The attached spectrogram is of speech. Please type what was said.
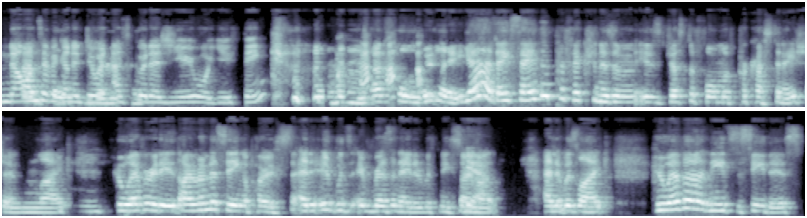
No Absolutely. one's ever going to do it as good as you or you think. mm-hmm. Absolutely. Yeah. They say that perfectionism is just a form of procrastination. Like mm-hmm. whoever it is, I remember seeing a post and it was, it resonated with me so yeah. much. And it was like, whoever needs to see this,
